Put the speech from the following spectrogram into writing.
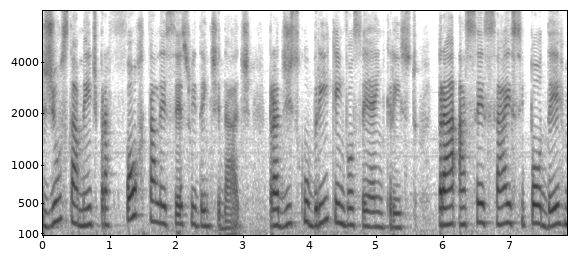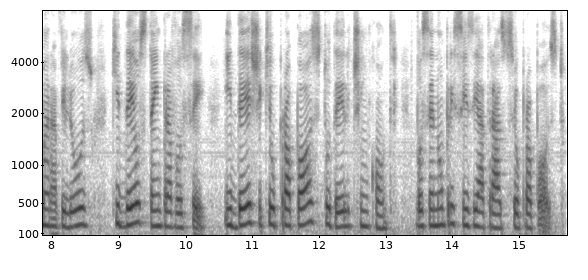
justamente para fortalecer sua identidade, para descobrir quem você é em Cristo, para acessar esse poder maravilhoso que Deus tem para você e deixe que o propósito dele te encontre. Você não precisa ir atrás do seu propósito.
